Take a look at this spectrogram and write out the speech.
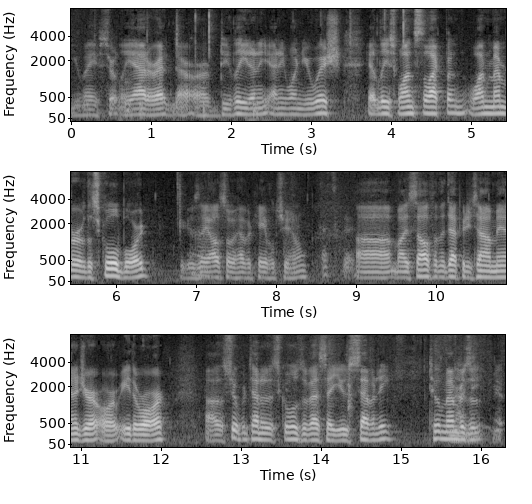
you may certainly add or, add- or delete any, anyone you wish, at least one selectman, one member of the school board, because they also have a cable channel That's good. uh, myself and the deputy town manager, or either or. Uh, The superintendent of schools of SAU 70, two members of, 90, yep.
